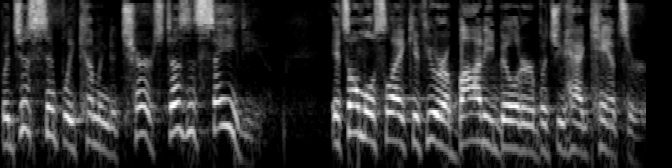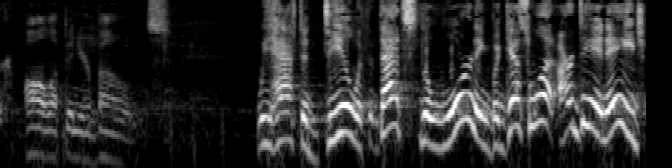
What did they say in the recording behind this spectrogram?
But just simply coming to church doesn't save you. It's almost like if you were a bodybuilder but you had cancer all up in your bones. We have to deal with it. That's the warning. But guess what? Our day and age,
